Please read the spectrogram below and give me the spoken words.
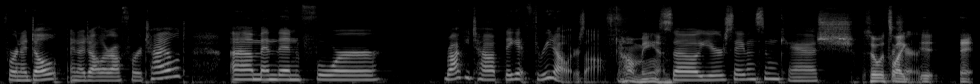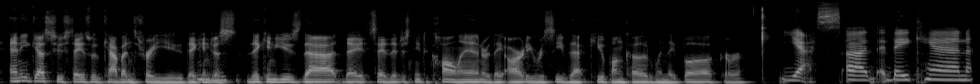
for an adult and a dollar off for a child. Um, and then for Rocky Top, they get three dollars off. Oh man! So you're saving some cash. So it's like sure. it, any guest who stays with Cabins for You, they can Mm-hmm. just they can use that. They say they just need to call in, or they already receive that coupon code when they book, or Yes, uh, they can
